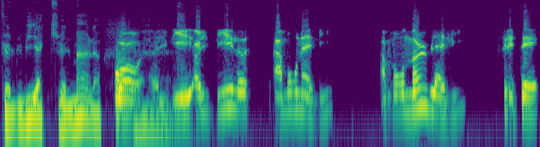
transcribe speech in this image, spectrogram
que lui actuellement. Là. Ouais. Olivier, Olivier là, à mon avis, à mon humble avis, c'était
